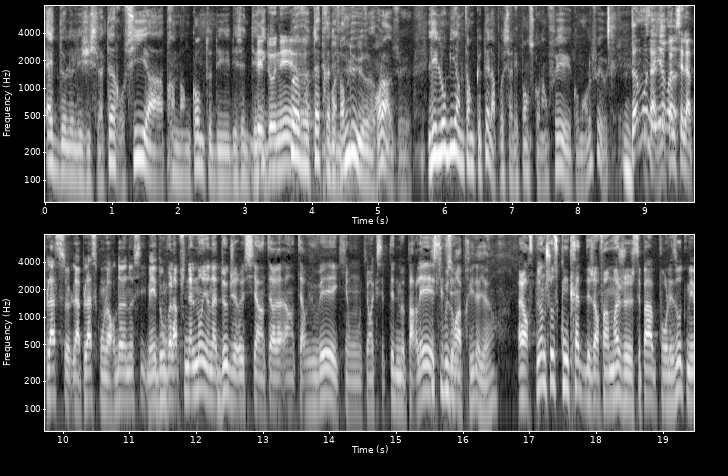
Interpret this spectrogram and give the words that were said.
aident le législateur aussi à prendre en compte des, intérêts qui peuvent euh, être défendus. Euh, voilà. Les lobbies en tant que tels, après, ça dépend ce qu'on en fait et comment on le fait. D'un mot d'ailleurs. c'est la place, la place qu'on leur donne aussi. Mais donc voilà, finalement, il y en a deux que j'ai réussi à, interviewer et qui ont, qui ont accepté de me parler. Qu'est-ce qu'ils vous ont appris d'ailleurs? Alors, c'est plein de choses concrètes déjà. Enfin, moi, je ne sais pas pour les autres, mais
